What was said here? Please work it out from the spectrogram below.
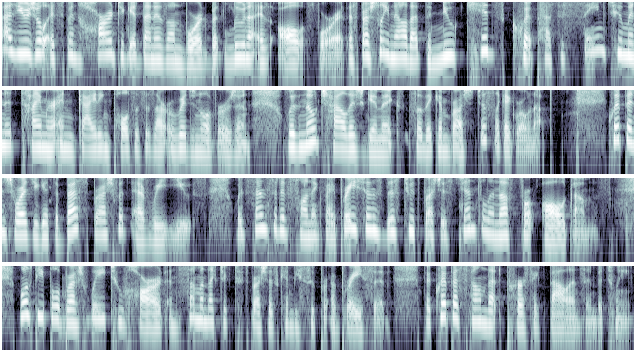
As usual, it's been hard to get Dennis on board, but Luna is all for it, especially now that the new Kids Quip has the same two minute timer and guiding pulses as our original version, with no childish gimmicks so they can brush just like a grown up. Quip ensures you get the best brush with every use. With sensitive sonic vibrations, this toothbrush is gentle enough for all gums. Most people brush way too hard, and some electric toothbrushes can be super abrasive, but Quip has found that perfect balance in between.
